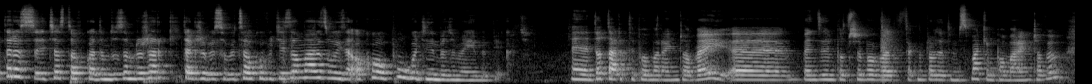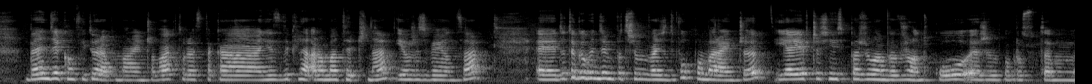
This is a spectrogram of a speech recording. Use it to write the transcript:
Teraz ciasto wkładam do zamrażarki, tak żeby sobie całkowicie zamarzło i za około pół godziny będziemy je wypiekać. E, Do tarty pomarańczowej e, będziemy potrzebować tak naprawdę tym smakiem pomarańczowym. Będzie konfitura pomarańczowa, która jest taka niezwykle aromatyczna i orzeźwiająca. E, Do tego będziemy potrzebować dwóch pomarańczy. Ja je wcześniej sparzyłam we wrzątku, żeby po prostu tam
